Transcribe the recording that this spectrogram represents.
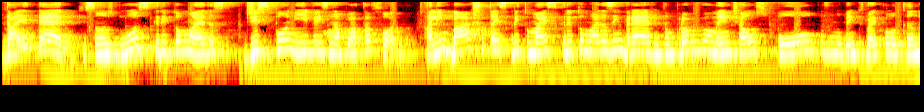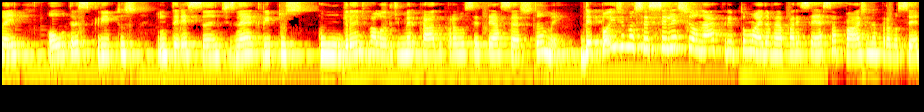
da Ethereum, que são as duas criptomoedas disponíveis na plataforma. Ali embaixo está escrito mais criptomoedas em breve, então provavelmente aos poucos o Nubank vai colocando aí outras criptos interessantes, né? Criptos com grande valor de mercado para você ter acesso também. Depois de você selecionar a criptomoeda, vai aparecer essa página para você,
